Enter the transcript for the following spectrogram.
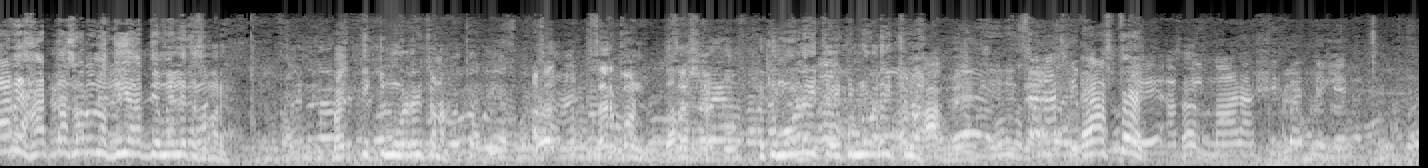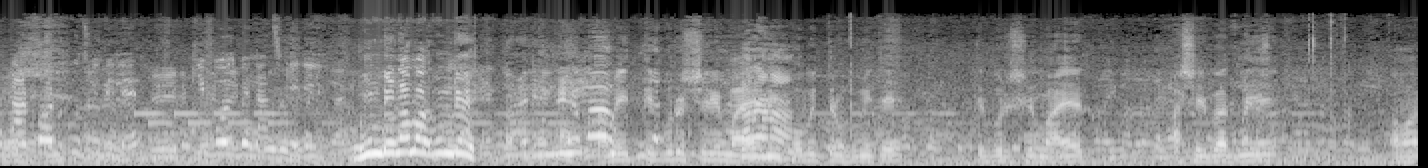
আরে হাতটা সরানো দুই হাত দিয়ে মেলে তো আমার ভাই একটু মোড়ে দিচ্ছ না? স্যার কোন? একটু মোড়ে দিচ্ছ একটু মোড়ে দিচ্ছ না? আজকে আস্তে। আপনি মার আশীর্বাদ নিলেন তারপর পুজো দিলেন কি বলবেন আজকের এই? বুমডি নামা বুমডি আমি ত্রিপুরেশ্বরী মায়ের পবিত্র ভূমিতে ত্রিপুরেশ্বরী মায়ের আশীর্বাদ নিয়ে আমার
